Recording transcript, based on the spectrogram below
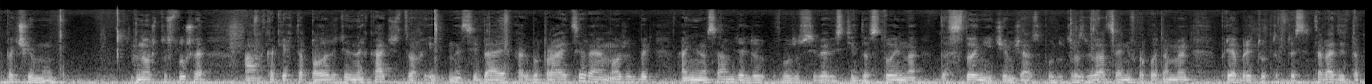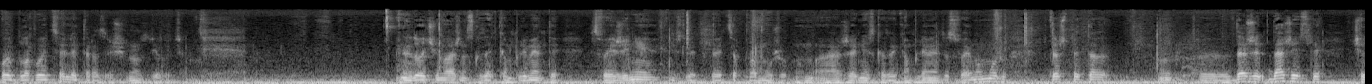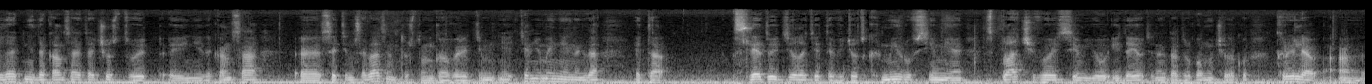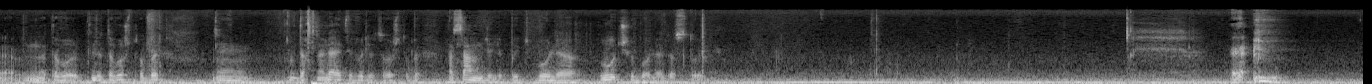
Почему? Потому что слушая о каких-то положительных качествах и на себя их как бы проецируя, может быть, они на самом деле будут себя вести достойно, достойнее, чем сейчас будут развиваться, и они в какой-то момент приобретут их. То есть это ради такой благой цели это разрешено сделать. Иногда очень важно сказать комплименты своей жене, если это говорится про мужа, а жене сказать комплименты своему мужу, потому что это э, даже, даже если человек не до конца это чувствует и не до конца э, с этим согласен, то, что он говорит. Тем, тем не менее, иногда это следует делать, это ведет к миру в семье, сплачивает семью и дает иногда другому человеку крылья э, на того, для того, чтобы э, вдохновляет его для того, чтобы на самом деле быть более лучше, более достойнее.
